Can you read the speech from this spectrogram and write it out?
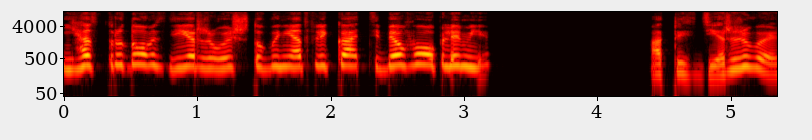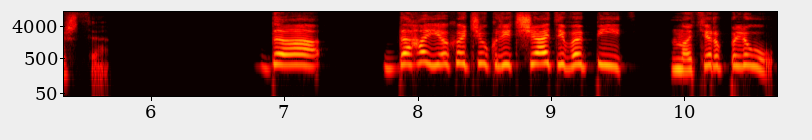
«Я с трудом сдерживаюсь, чтобы не отвлекать тебя воплями!» «А ты сдерживаешься?» «Да, да, я хочу кричать и вопить, но терплю,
